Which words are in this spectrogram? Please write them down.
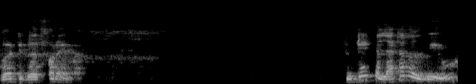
vertebral foramen. If you take a lateral view,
